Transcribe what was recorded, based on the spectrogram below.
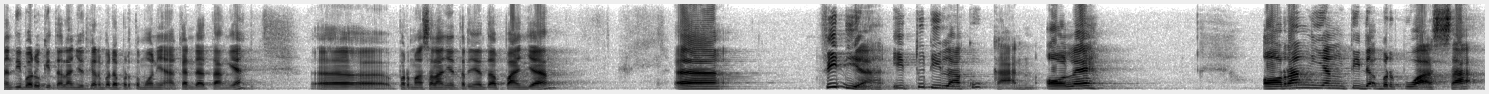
Nanti baru kita lanjutkan pada pertemuan yang akan datang ya. E, permasalahannya ternyata panjang. E, fidyah itu dilakukan oleh orang yang tidak berpuasa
